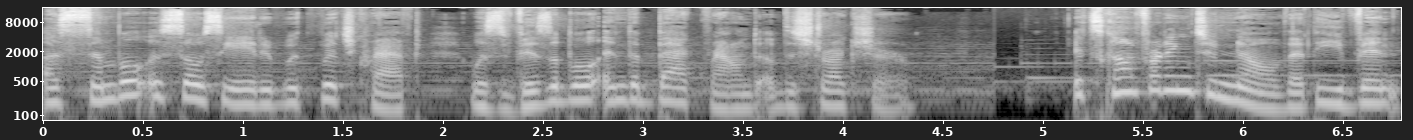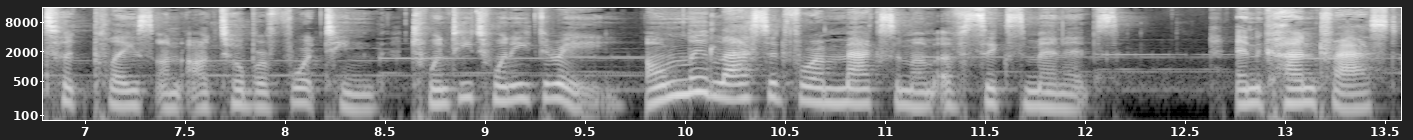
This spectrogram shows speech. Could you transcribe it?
a symbol associated with witchcraft was visible in the background of the structure. It's comforting to know that the event took place on October 14, 2023, only lasted for a maximum of six minutes. In contrast,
